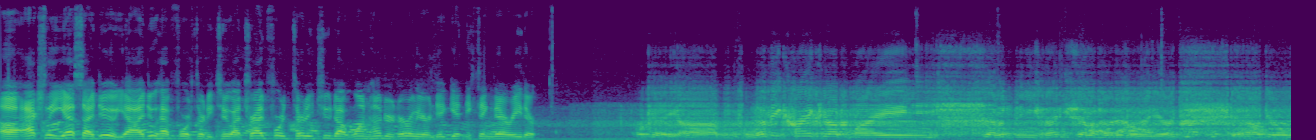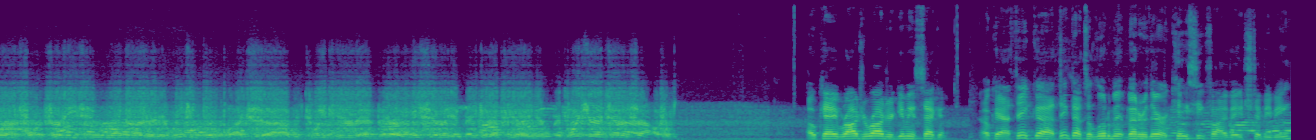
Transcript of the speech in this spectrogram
Uh, actually, yes, I do. Yeah, I do have 432. I tried 432.100 earlier and didn't get anything there either. Okay, um, let me crank up my 70, 9700 over here, and I'll get over to 432, 100, and we can duplex uh, between here and there. Let me see if I can make it up here. You- Point your antenna south. Okay, Roger, Roger. Give me a second. Okay, I think uh, I think that's a little bit better there. KC5 HWB.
